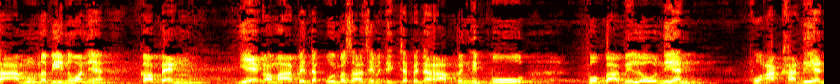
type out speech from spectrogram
ซามลูกนบีนัวเนี่ยก็แบ่งแยกออกมาเป็นตระกูลภาษาเซมิติกจะเป็นอาหรับเป็นฮิบรู พวกบาบิโลเนียน พวกอัคคาเดียน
